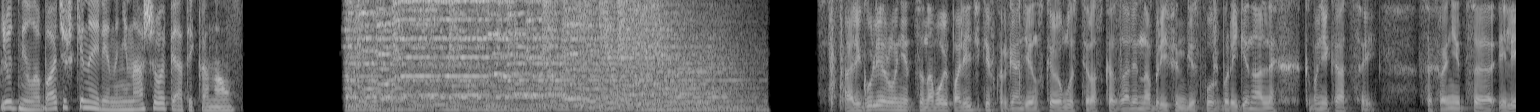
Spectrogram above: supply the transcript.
Людмила Батюшкина, Ирина Нинашева, Пятый канал. О регулировании ценовой политики в Каргандинской области рассказали на брифинге службы региональных коммуникаций. Сохранится или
